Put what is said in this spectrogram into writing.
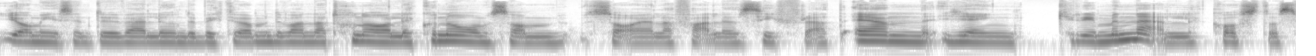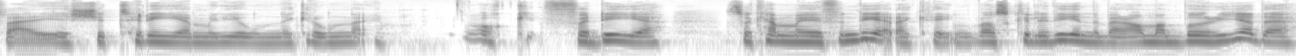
jag minns inte hur väl underbyggt det var, men det var en nationalekonom som sa i alla fall en siffra att en gängkriminell kostar Sverige 23 miljoner kronor. Och för det så kan man ju fundera kring vad skulle det innebära om man började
